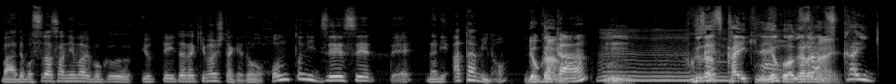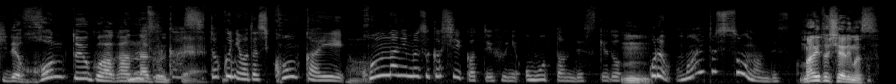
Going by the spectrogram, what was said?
まあでも須田さんに前僕言っていただきましたけど本当に税制って何？熱海の？旅館。うーん複雑回帰でよくわからない。複雑回帰で本当よく分かんなくって。特に私今回うん。こんなに難しいかっていうふうに思ったんですけど、うん。これ毎年そうなんですか？毎年やります。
